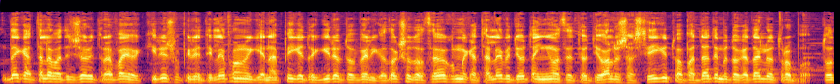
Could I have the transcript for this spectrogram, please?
Δεν κατάλαβα τη ζόρι τραβάει ο κύριος που πήρε τηλέφωνο για να πει για τον κύριο από το Βέλγιο. Δόξα τω Θεώ, έχουμε καταλάβει ότι όταν νιώθετε ότι ο άλλος σας θίγει, του απαντάτε με τον κατάλληλο τρόπο. Το...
